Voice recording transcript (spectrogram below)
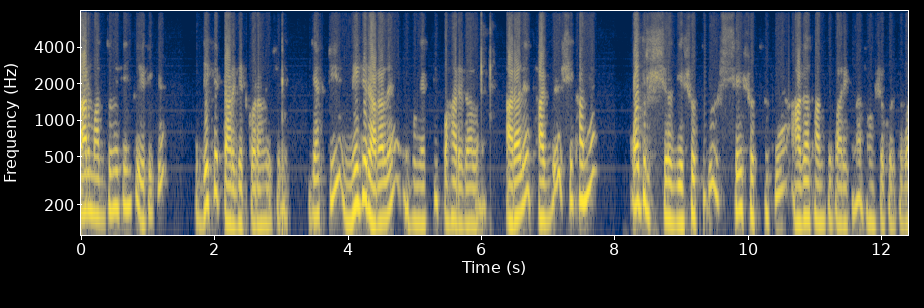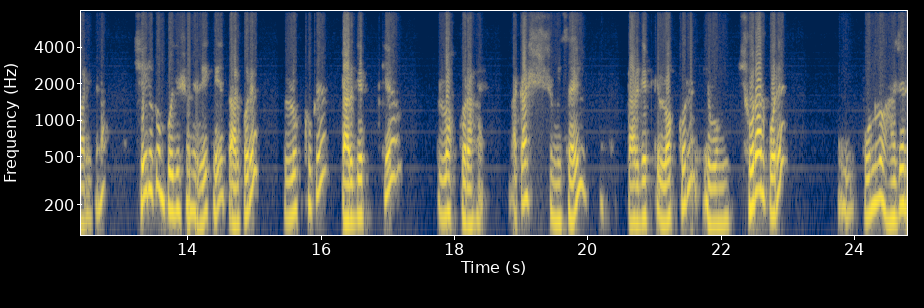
তার মাধ্যমে কিন্তু এটিকে দেখে টার্গেট করা হয়েছিল যে একটি মেঘের আড়ালে এবং একটি পাহাড়ের আড়ালে। আড়ালে থাকবে সেখানে অদৃশ্য যে শত্রু, সেই শত্রুকে আঘাত আনতে পারে কিনা, ধ্বংস করতে পারে কিনা সেই রকম পজিশনে রেখে তারপরে লক্ষ্যকে টার্গেটকে লক করা হয়। আকাশ মিসাইল টার্গেটকে লক করেন এবং ছোড়ার পরে পনেরো হাজার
